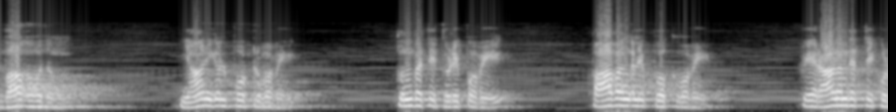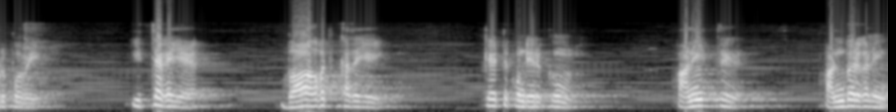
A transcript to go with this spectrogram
பாகவதம் ஞானிகள் போற்றுபவை துன்பத்தை துடைப்பவை பாவங்களை போக்குபவை பேரானந்தத்தை கொடுப்பவை. இத்தகைய பாகவத் கதையை கேட்டுக்கொண்டிருக்கும் அனைத்து அன்பர்களின்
